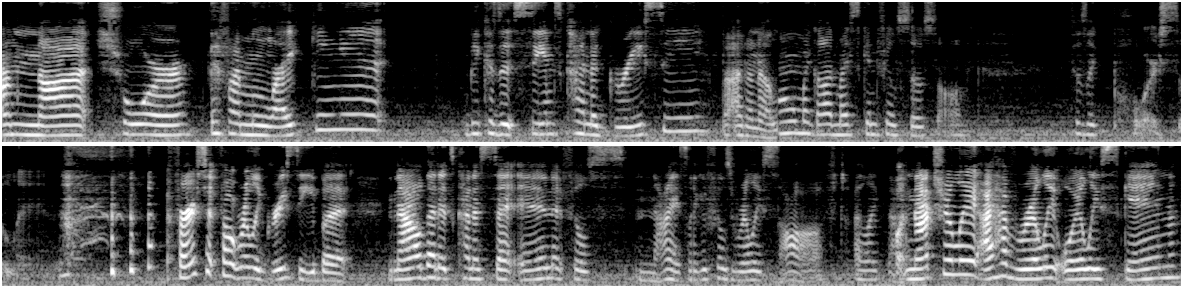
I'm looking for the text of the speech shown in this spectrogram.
I'm not sure if I'm liking it because it seems kind of greasy, but I don't know. Oh my God, my skin feels so soft. It feels like porcelain. First, it felt really greasy, but now that it's kind of set in it feels nice. Like it feels really soft. I like that. But naturally i have really oily skin.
